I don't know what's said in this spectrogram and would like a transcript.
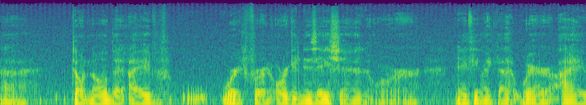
I uh, don't know that I've worked for an organization or anything like that where I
